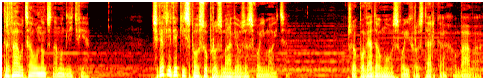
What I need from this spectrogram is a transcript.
Trwał całą noc na modlitwie. Ciekawie w jaki sposób rozmawiał ze swoim ojcem. Czy opowiadał mu o swoich rozterkach, obawach,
